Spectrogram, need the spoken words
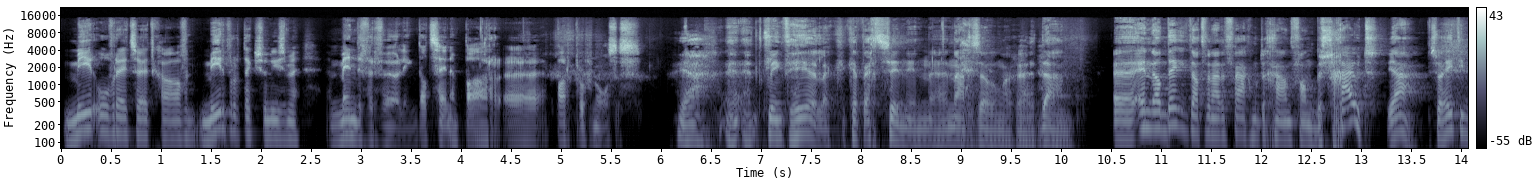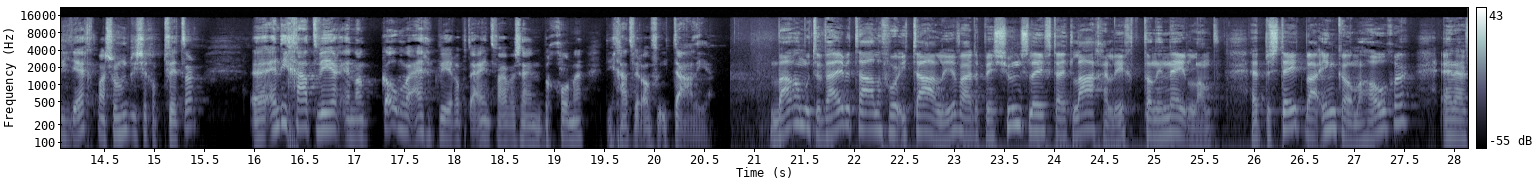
meer overheidsuitgaven, meer protectionisme, minder vervuiling. Dat zijn een paar, uh, paar prognoses. Ja, eh, het klinkt heerlijk. Ik heb echt zin in uh, na de zomer, uh, Daan. En dan denk ik dat we naar de vraag moeten gaan van Beschuit. Ja, zo heet hij niet echt, maar zo noemt hij zich op Twitter. En die gaat weer, en dan komen we eigenlijk weer op het eind waar we zijn begonnen. Die gaat weer over Italië. Waarom moeten wij betalen voor Italië, waar de pensioensleeftijd lager ligt dan in Nederland, het besteedbaar inkomen hoger en er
